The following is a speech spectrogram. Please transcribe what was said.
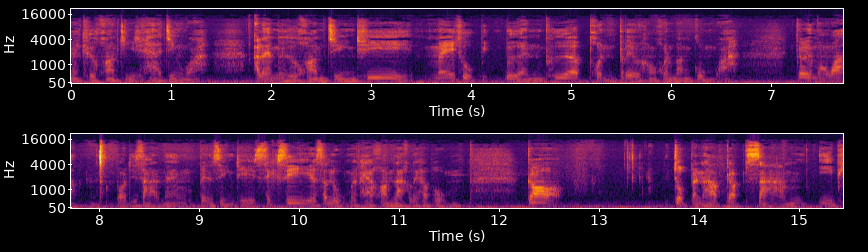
มันคือความจริงที่แท้จริงวะอะไรมันคือความจริงที่ไม่ถูกบิดเบือนเพื่อผลประโยชน์ของคนบางกลุ่มวะก็เลยมองว่าประวัติศาสตร์แม่งเป็นสิ่งที่เซ็กซี่สนุกไม่แพ้ความรักเลยครับผม ก็จบไปนะครับกับ 3 EP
